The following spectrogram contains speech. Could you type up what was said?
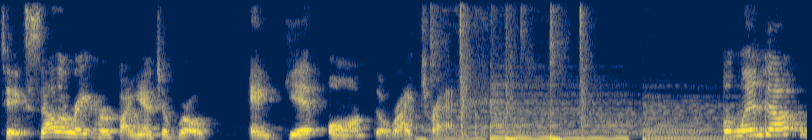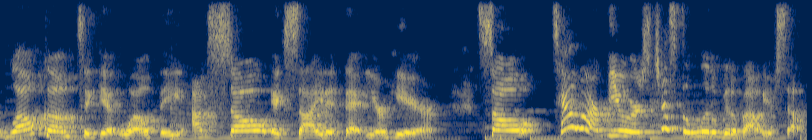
to accelerate her financial growth and get on the right track. Belinda, welcome to Get Wealthy. I'm so excited that you're here. So tell our viewers just a little bit about yourself.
